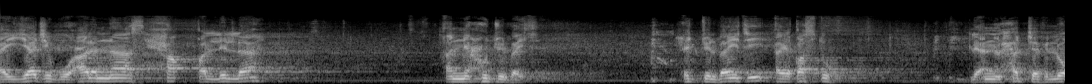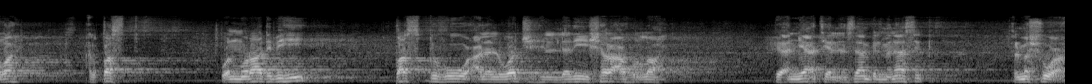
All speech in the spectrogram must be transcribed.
أي يجب على الناس حقا لله أن يحج البيت. حج البيت أي قصده لأن الحج في اللغة القصد والمراد به قصده على الوجه الذي شرعه الله بأن يأتي الإنسان بالمناسك المشروعة.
